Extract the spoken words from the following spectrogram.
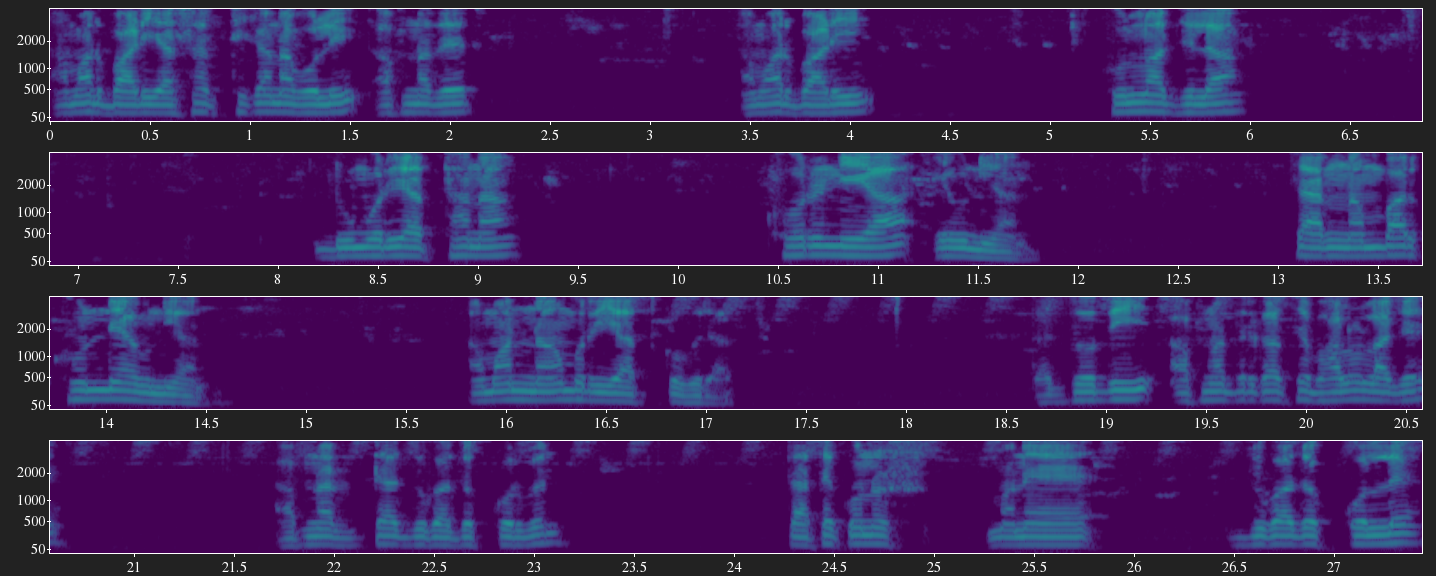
আমার বাড়ি আসার ঠিকানা বলি আপনাদের। আমার বাড়ি খুলনা জেলা, ডুমরিয়া থানা, খরনিয়া ইউনিয়ন। চার নাম্বার খরনিয়া ইউনিয়ন। আমার নাম রিয়াদ কবিরাজ। তা যদি আপনাদের কাছে ভালো লাগে, আপনারটা যোগাযোগ করবেন। তাতে কোনো মানে যোগাযোগ করলে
